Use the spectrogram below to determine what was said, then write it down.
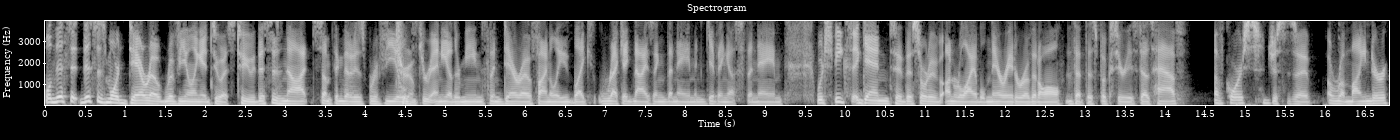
Well, this this is more Darrow revealing it to us too. This is not something that is revealed True. through any other means than Darrow finally like recognizing the name and giving us the name, which speaks again to the sort of unreliable narrator of it all that this book series does have. Of course, just as a, a reminder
